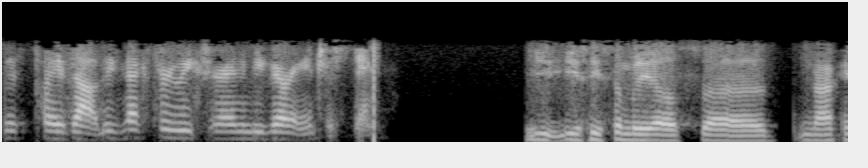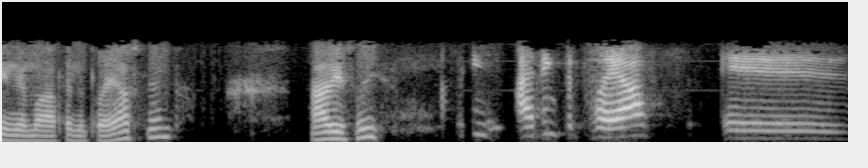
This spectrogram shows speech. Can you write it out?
this plays out. These next three weeks are going to be very interesting. You, you see somebody else uh, knocking them off in the playoffs, then? Obviously. I think I think the playoffs is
